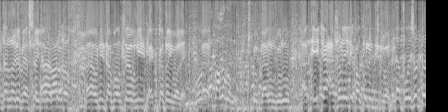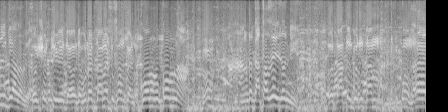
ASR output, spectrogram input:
আটান্ন হলে ব্যস্ত এটা হ্যাঁ। হ্যাঁ, উনি যা বলছে উনি এক কথাই বলে। গরুটা হ্যাঁ, ভালো গরু। খুব দারুণ গরু। আর এইটা আসলে এইটা কত হলে দিতে পারবে? এটা পঁয়ষট্টি হলে দেওয়া যাবে। পঁয়ষট্টি হলে দেওয়া যাবে। ওটার দাম একটু কম কেন? কম কম না। হুম? ওটা দাতা যে এই জন্যই ও দাঁতের গরুর দাম একটু কম? হ্যাঁ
